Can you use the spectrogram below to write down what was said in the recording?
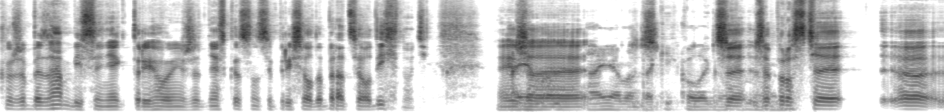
akože bez hamby si niektorí hovorím, že dneska som si prišiel do práce oddychnúť. a, že, ja mám, a ja mám takých kolegov. Že, že proste uh,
